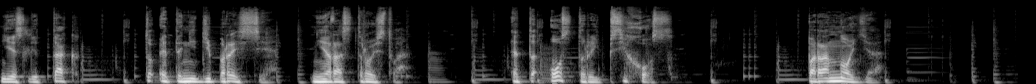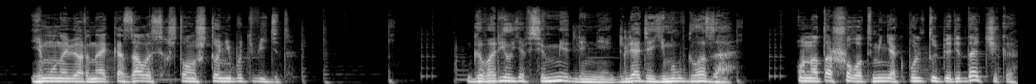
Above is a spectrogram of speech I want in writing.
Если так, то это не депрессия, не расстройство. Это острый психоз. Паранойя. Ему, наверное, казалось, что он что-нибудь видит. Говорил я все медленнее, глядя ему в глаза. Он отошел от меня к пульту передатчика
